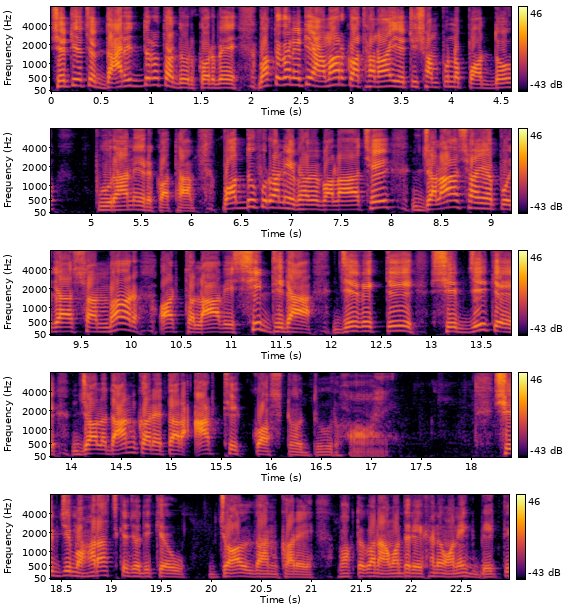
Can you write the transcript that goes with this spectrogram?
সেটি হচ্ছে দারিদ্রতা দূর করবে। ভক্তগণ, এটি আমার কথা নয়, এটি সম্পূর্ণ পদ্ম পুরাণের কথা। পদ্ম পুরাণে এভাবে বলা আছে, জলাশয়ে পূজা সম্ভর, অর্থ লাভে সিদ্ধিদা। যে ব্যক্তি শিবজিকে জল দান করে, তার আর্থিক কষ্ট দূর হয়। শিবজি মহারাজকে যদি কেউ জল দান করে। ভক্তগণ, আমাদের এখানে অনেক ব্যক্তি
